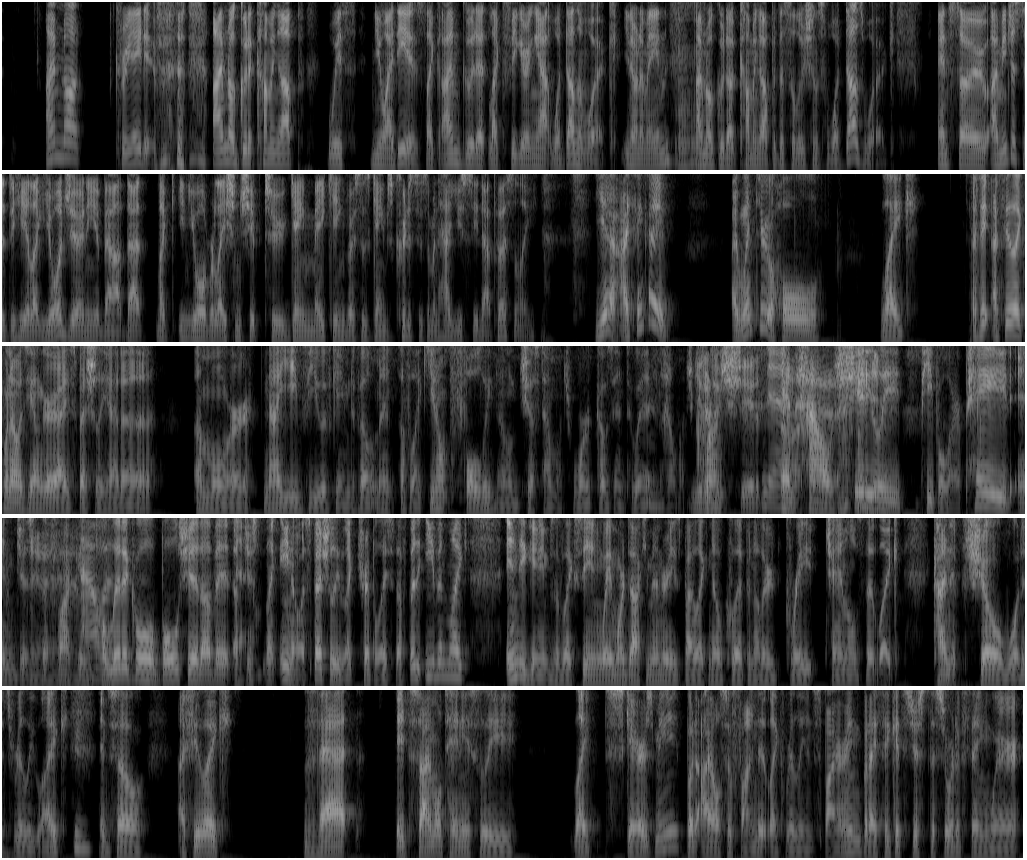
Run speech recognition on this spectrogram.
I'm not creative. I'm not good at coming up with new ideas. Like I'm good at like figuring out what doesn't work. You know what I mean? Mhm. I'm not good at coming up with the solutions for what does work. And so I'm interested to hear like your journey about that, like in your relationship to game making versus games criticism and how you see that personally. Yeah, I think I I went through a whole like I think I feel like when I was younger I especially had a a more naive view of game development of like you don't fully know just how much work goes into it and how much You don't know crunch shit at the Yeah. start. and how yeah. shittily people are paid and just Yeah, the fucking yeah. Political bullshit of it of Yeah. just like you know especially like AAA stuff but even like indie games of like seeing way more documentaries by like Noclip and other great channels that like kind of show what it's really like Hmm. and so I feel like that it's simultaneously like scares me but I also find it like really inspiring but I think it's just the sort of thing where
